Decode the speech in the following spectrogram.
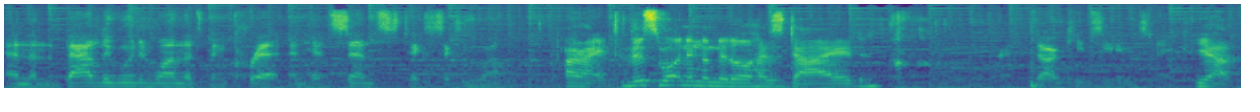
And then the badly wounded one that's been crit and hit since takes six as well. All right. This one in the middle has died. The dog keeps eating the snake. Yep.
